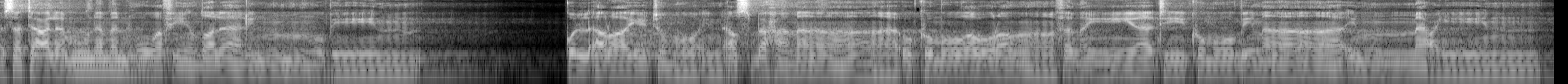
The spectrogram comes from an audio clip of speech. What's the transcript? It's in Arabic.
فستعلمون من هو في ضلال مبين. قل أرأيتم إن أصبح ماؤكم غورا فمن ياتيكم بماء معين.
